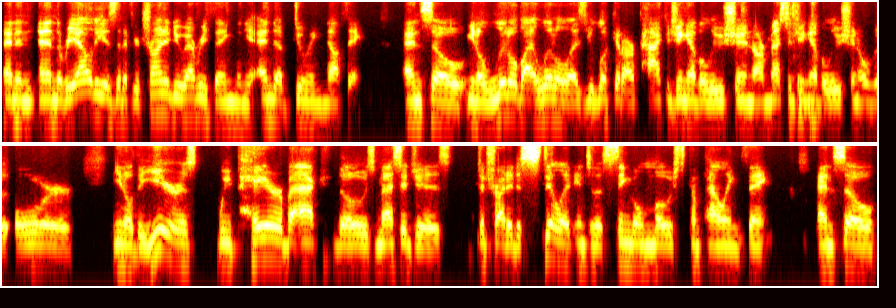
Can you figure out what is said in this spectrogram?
And, in, and the reality is that if you're trying to do everything, then you end up doing nothing. And so, you know, little by little, as you look at our packaging evolution, our messaging evolution over, over, you know, the years, we pare back those messages to try to distill it into the single most compelling thing. And so,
